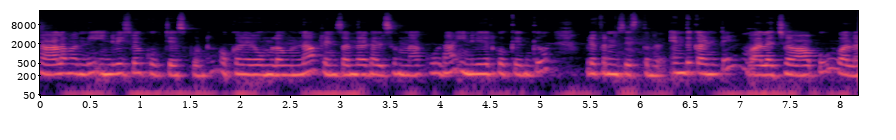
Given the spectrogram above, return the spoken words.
చాలా మంది ఇండివిజువల్ కుక్ చేసుకుంటారు. ఒక రూమ్లో ఉన్న ఫ్రెండ్స్ అందరు కలిసి ఉన్నా కూడా ఇండివిజువల్ కుకింగ్ ప్రిఫరెన్స్ ఇస్తున్నారు. ఎందుకంటే వాళ్ళ జాబు వాళ్ళ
